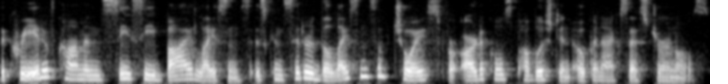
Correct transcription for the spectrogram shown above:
the Creative Commons CC BY license is considered the license of choice for articles published in open access journals.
